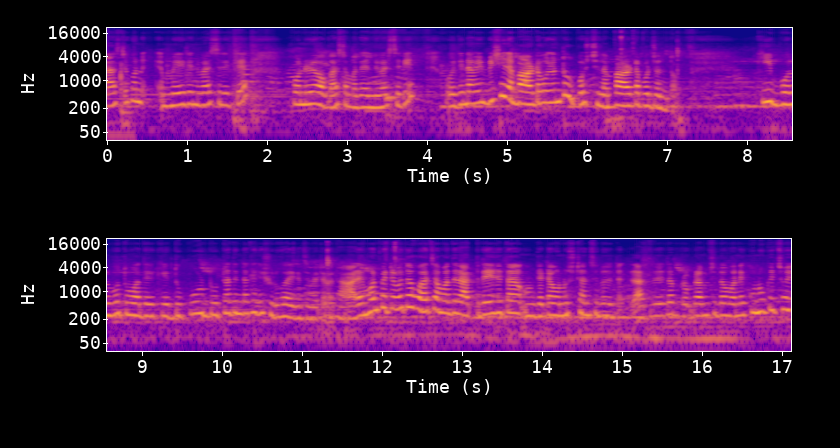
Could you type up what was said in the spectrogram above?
লাস্ট যখন মেরিজ ইউনিভার্সিটিতে পনেরোই অগস্ট আমাদের ইউনিভার্সিটি ওই দিন আমি বেশি না, বারোটা পর্যন্ত উপোস ছিলাম, বারোটা পর্যন্ত। কি বলব তোমাদেরকে? দুপুর দুটা, তিনটা থেকে শুরু হয়ে গেছে পেটে ব্যথা। আর এমন পেটে ব্যথা হয়েছে আমাদের রাত্রে যেটা যেটা অনুষ্ঠান ছিল, যেটা, রাত্রে যেটা প্রোগ্রাম ছিল মানে কোনো কিছুই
